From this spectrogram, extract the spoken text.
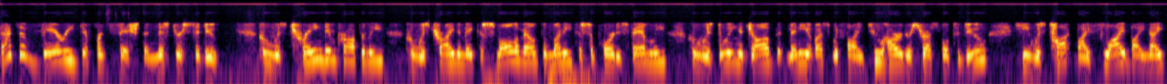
That's a very different fish than Mr. Sidhu who was trained improperly, who was trying to make a small amount of money to support his family, who was doing a job that many of us would find too hard or stressful to do. He was taught by fly-by-night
